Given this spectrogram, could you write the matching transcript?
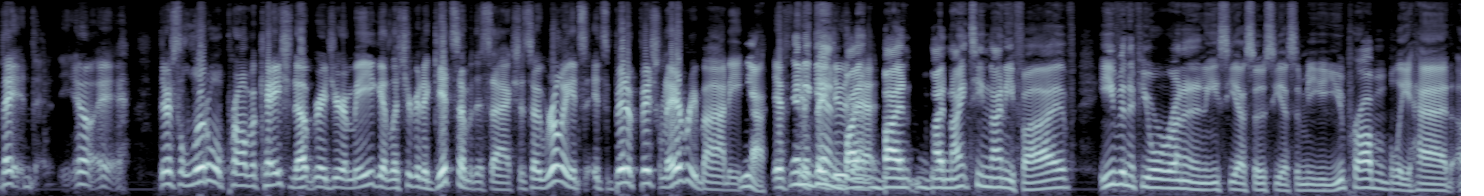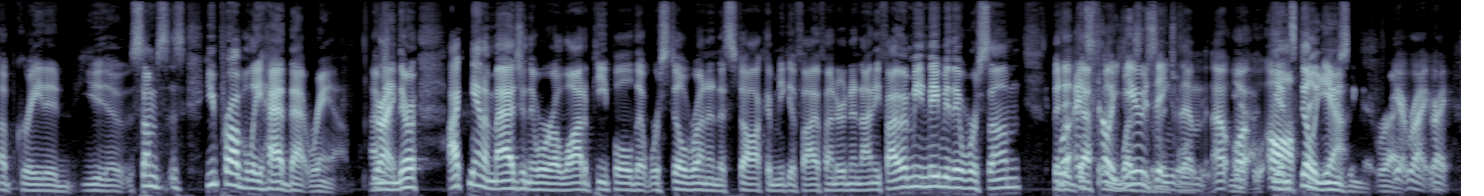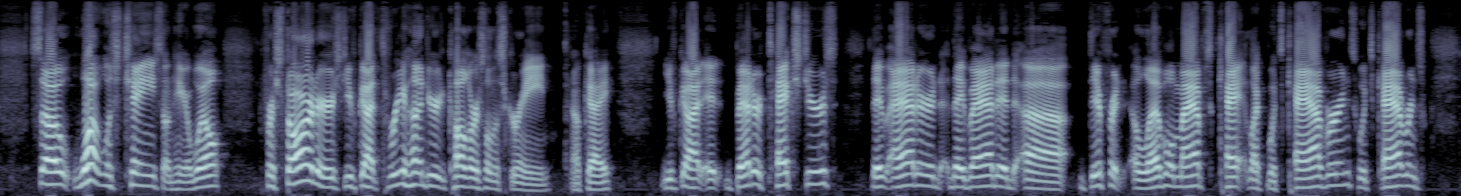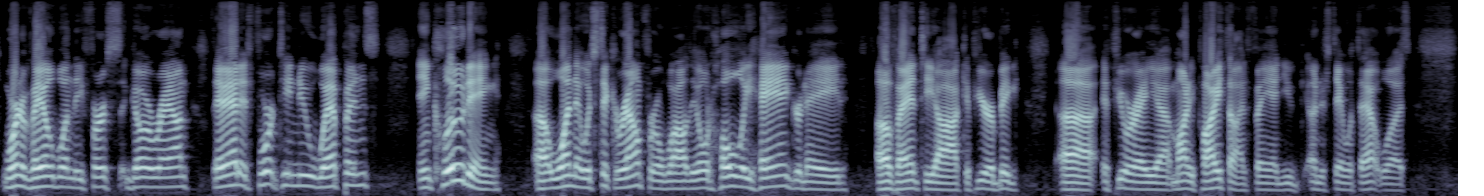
they, you know. eh, There's a little provocation to upgrade your Amiga unless you're going to get some of this action. So really, it's it's beneficial to everybody. Yeah. If, And if again, by, that. by by 1995, even if you were running an ECS OCS Amiga, you probably had upgraded. You know, some you probably had that RAM. I mean, there. I can't imagine there were a lot of people that were still running a stock Amiga 595. I mean, maybe there were some, but Well, it and still using them, uh, yeah. and still often, yeah. using it. Right. Yeah, right, right. So what was changed on here? Well, for starters, you've got 300 colors on the screen. Okay, you've got it better textures. They've added they've added uh, different level maps, ca- like what's caverns, which caverns weren't available in the first go around. They added 14 new weapons, including uh, one that would stick around for a while, the old holy hand grenade of Antioch. If you're a big uh, if you're a uh, Monty Python fan, you understand what that was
